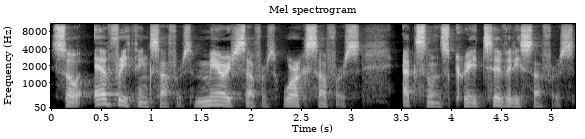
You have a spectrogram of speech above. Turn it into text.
so everything suffers marriage suffers work suffers excellence creativity suffers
